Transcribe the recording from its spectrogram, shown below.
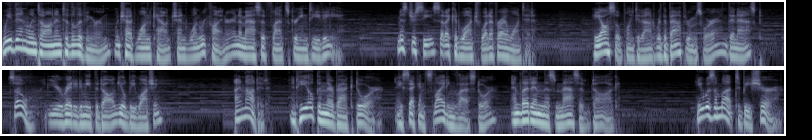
We then went on into the living room, which had one couch and one recliner and a massive flat screen TV. Mr. C said I could watch whatever I wanted. He also pointed out where the bathrooms were and then asked, So, you're ready to meet the dog you'll be watching? I nodded, and he opened their back door, a second sliding glass door, and let in this massive dog. He was a mutt to be sure,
